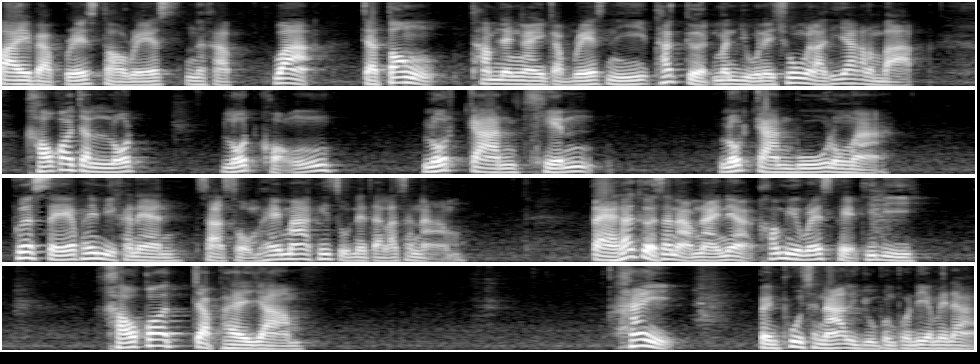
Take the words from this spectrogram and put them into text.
ปแบบเรสต่อเรสนะครับว่าจะต้องทำยังไงกับเรสนี้ ถ้าเกิดมันอยู่ในช่วงเวลาที่ยากลำบากเขาก็จะลดลดของลดการเค้น ลดการบู๊ลงมา เพื่อเซฟให้มีคะแนนสะสมให้มากที่สุดในแต่ละสนาม แต่ถ้าเกิดสนามไหนเนี่ยเขามีเรสเพจที่ดี เขาก็จะพยายาม ให้เป็นผู้ชนะหรืออยู่บนโพเดียมไม่ได้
